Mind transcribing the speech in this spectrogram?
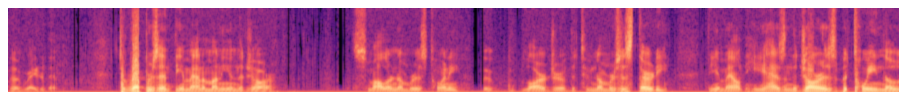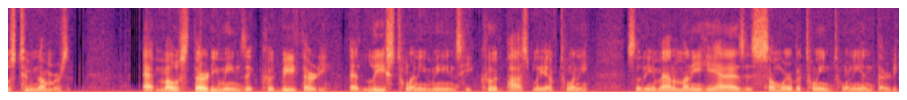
The greater than. To represent the amount of money in the jar. Smaller number is 20. The larger of the two numbers is 30. The amount he has in the jar is between those two numbers. At most 30 means it could be 30. At least 20 means he could possibly have 20. So the amount of money he has is somewhere between 20 and 30.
